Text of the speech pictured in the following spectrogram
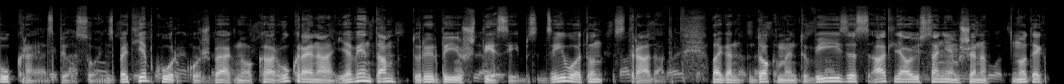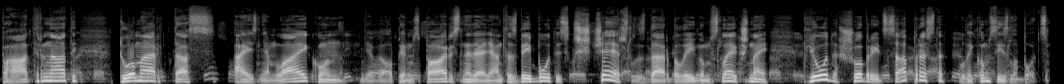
Ukraiņas pilsoņus, bet jebkuru, kurš bēg no kara Ukrainā, ja vien tam tur ir bijušas tiesības dzīvot un strādāt. Lai gan dokumentu vīzas atļauju saņemšana notiek pātrināti, tomēr tas aizņem laiku, un, ja vēl pirms pāris nedēļām tas bija būtisks šķērslis darba līguma slēgšanai, kļūda šobrīd saprasta, likums izlabots.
